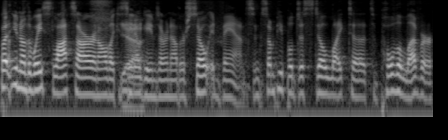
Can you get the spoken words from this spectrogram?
but you know the way slots are and all the casino Yeah. games are now, they're so advanced, and some people just still like to to pull the lever.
